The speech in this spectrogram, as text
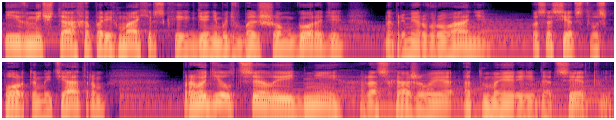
и в мечтах о парикмахерской где-нибудь в большом городе, например, в Руане, по соседству с портом и театром, проводил целые дни, расхаживая от мэрии до церкви,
